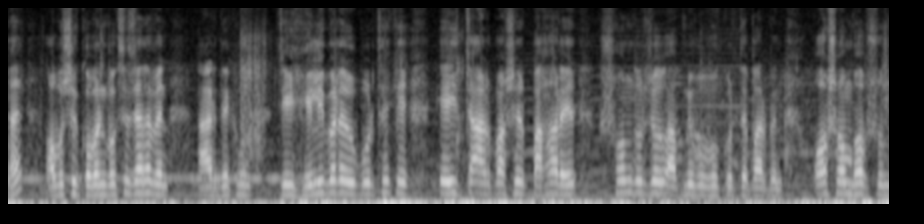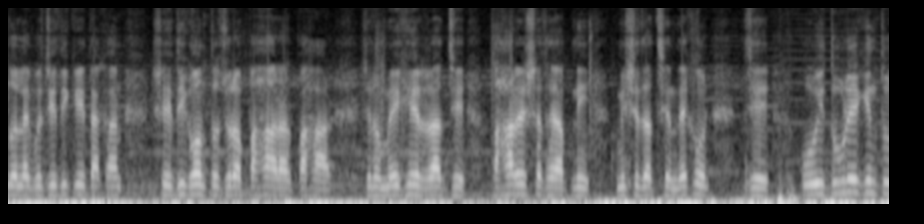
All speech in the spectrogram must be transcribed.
হ্যাঁ? অবশ্যই কমেন্ট বক্সে জানাবেন। আর দেখুন যে হেলিপ্যাডের উপর থেকে এই চারপাশের পাহাড়ের সৌন্দর্য আপনি উপভোগ করতে পারবেন। অসম্ভব সুন্দর লাগবে। যেদিকেই তাকান, সেই দিগন্ত জোড়া পাহাড় আর পাহাড়, যেন মেঘের রাজ্যে পাহাড়ের সাথে আপনি মিশে যাচ্ছেন। দেখুন যে ওই দূরে কিন্তু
